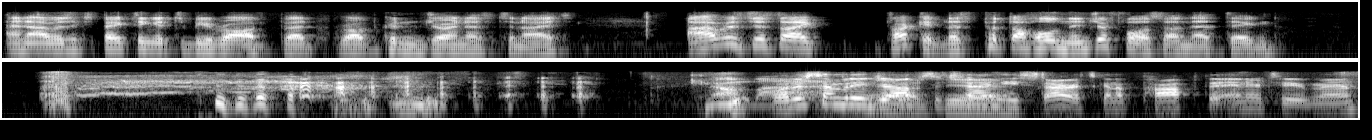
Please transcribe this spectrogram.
and I was expecting it to be Rob, but Rob couldn't join us tonight. I was just like, fuck it, let's put the whole Ninja Force on that thing. Come on. What if somebody Oh, drops a. Chinese star? It's gonna pop the inner tube, man.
